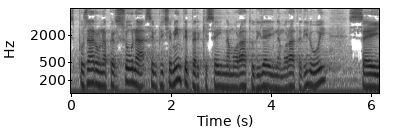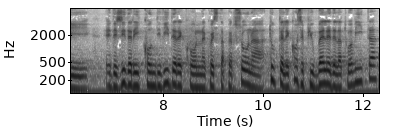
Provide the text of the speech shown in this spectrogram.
Sposare una persona semplicemente perché sei innamorato di lei, innamorata di lui, sei e desideri condividere con questa persona tutte le cose più belle della tua vita,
